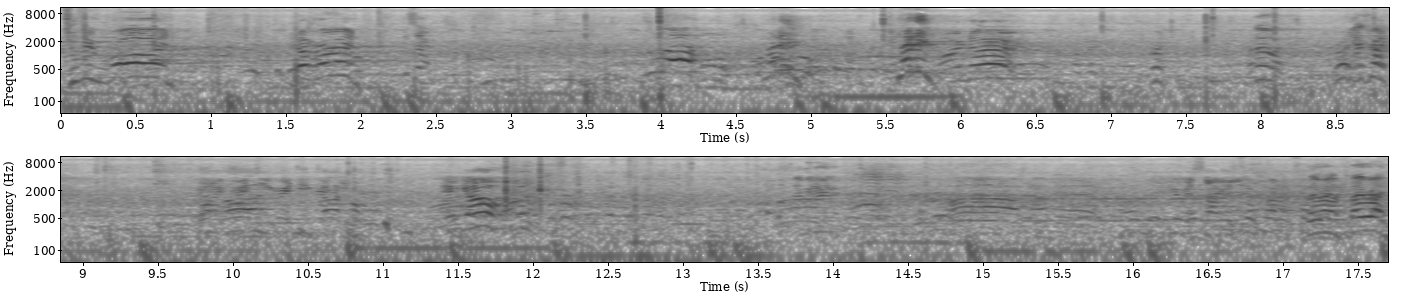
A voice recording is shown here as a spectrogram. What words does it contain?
Do we run? No, run! Is that... Let him! Let him! Corner! Run! Run! Run! That's right! Go on, right knee, right knee, right knee. There you go! Play right, play right.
